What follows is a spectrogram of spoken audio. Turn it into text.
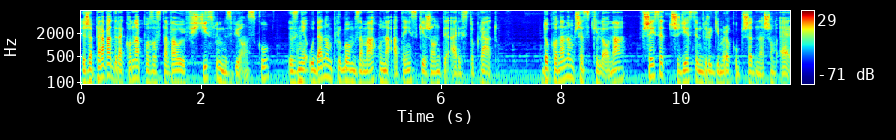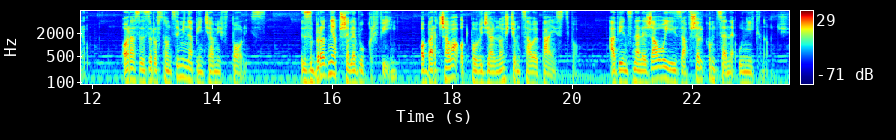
że prawa drakona pozostawały w ścisłym związku z nieudaną próbą zamachu na ateńskie rządy arystokratów, dokonaną przez Kilona w 632 roku przed naszą erą oraz z rosnącymi napięciami w polis. Zbrodnia przelewu krwi obarczała odpowiedzialnością całe państwo, a więc należało jej za wszelką cenę uniknąć.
